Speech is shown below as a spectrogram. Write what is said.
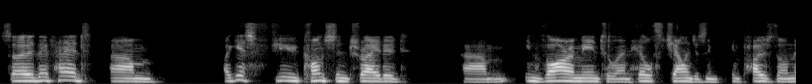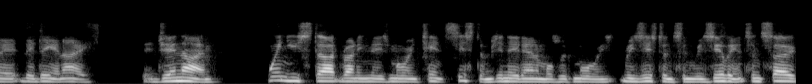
So they've had, um, I guess, few concentrated um, environmental and health challenges in, imposed on their, their DNA, their genome. When you start running these more intense systems, you need animals with more re- resistance and resilience. And so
